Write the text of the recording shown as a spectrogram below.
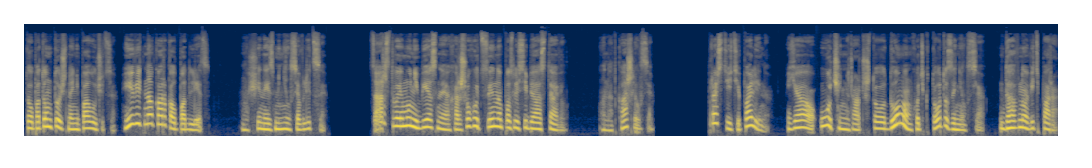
то потом точно не получится. И ведь накаркал подлец. Мужчина изменился в лице. Царство ему небесное, хорошо хоть сына после себя оставил. Он откашлялся. Простите, Полина, я очень рад, что домом хоть кто-то занялся. Давно ведь пора.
